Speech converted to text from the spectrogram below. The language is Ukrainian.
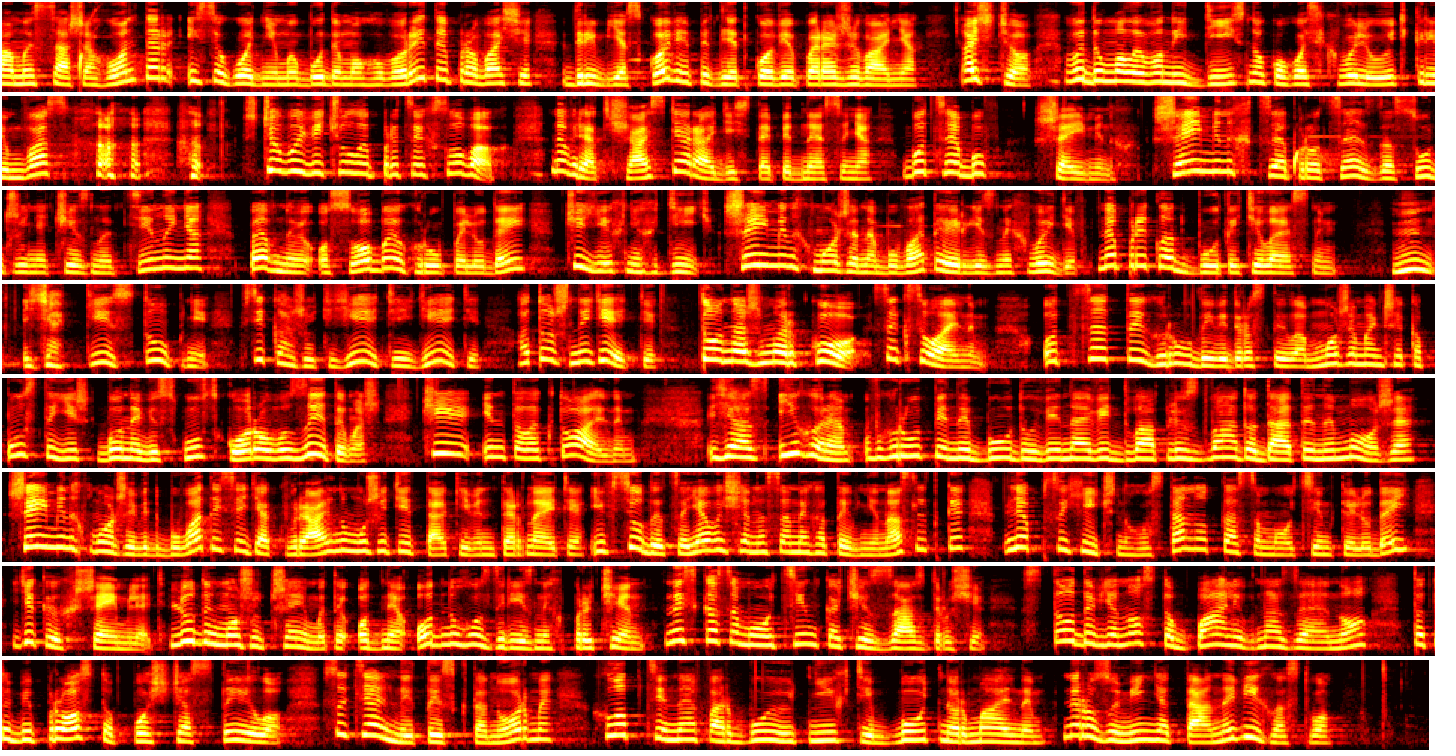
Вами Саша Гонтар, і сьогодні ми будемо говорити про ваші дріб'язкові підліткові переживання. А що, ви думали, вони дійсно когось хвилюють, крім вас? Що ви відчули при цих словах? Навряд щастя, радість та піднесення, бо це був Шеймінг. Шеймінг це процес засудження чи знецінення певної особи, групи людей чи їхніх дій. Шеймінг може набувати різних видів, наприклад, бути тілесним. М, які ступні! Всі кажуть єті, єті, а то ж не єті, то наш Марко сексуальним. Оце ти груди відростила, може менше капусти їж, бо на візку скоро возитимеш, чи інтелектуальним. Я з Ігорем в групі не буду, він навіть 2 плюс 2 додати не може. Шеймінг може відбуватися як в реальному житті, так і в інтернеті. І всюди це явище несе негативні наслідки для психічного стану та самооцінки людей, яких шеймлять. Люди можуть шеймити одне одного з різних причин: низька самооцінка чи заздрощі. 190 балів на ЗНО, та тобі просто пощастило. Соціальний тиск та норми. Хлопці не фарбують нігті, будь нормальним, нерозуміння та невігластво.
